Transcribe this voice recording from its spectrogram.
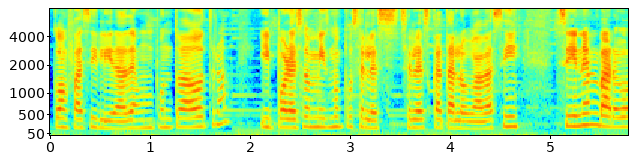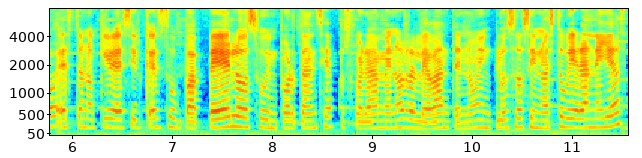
con facilidad de un punto a otro y por eso mismo pues se les se les catalogaba así. Sin embargo, esto no quiere decir que su papel o su importancia pues fuera menos relevante, ¿no? Incluso si no estuvieran ellas,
